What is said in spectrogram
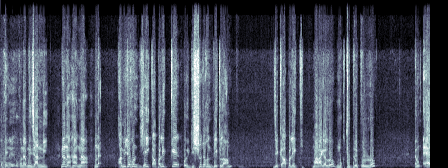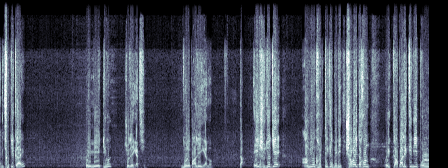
ওখানে ওখানে আপনি যাননি? না না হ্যাঁ না মানে আমি যখন যেই কাপালিককে ওই দৃশ্য যখন দেখলাম যে কাপালিক মারা গেল মুখ থুবড়ে পড়ল এবং এক ঝটিকায় ওই মেয়েটিও চলে গেছে দৌড়ে পালিয়ে গেল। তা এই সুযোগে আমিও ঘর থেকে বেরিয়ে সবাই তখন ওই কাপালিকে নিয়ে পড়ল।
